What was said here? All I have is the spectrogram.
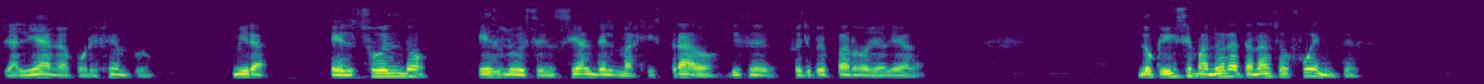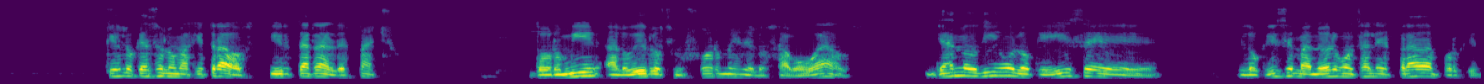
de Aliaga, por ejemplo. Mira, el sueldo es lo esencial del magistrado, dice Felipe Pardo de Aliaga. Lo que dice Manuel Atanasio Fuentes. ¿Qué es lo que hacen los magistrados? Ir tarde al despacho. Dormir al oír los informes de los abogados. Ya no digo lo que dice, lo que dice Manuel González Prada porque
